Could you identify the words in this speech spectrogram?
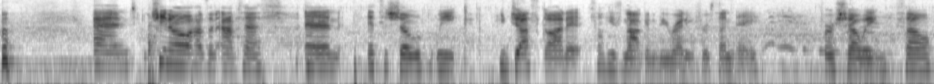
And Chino has an abscess and it's a show week. He just got it, so he's not gonna be ready for Sunday for showing. So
